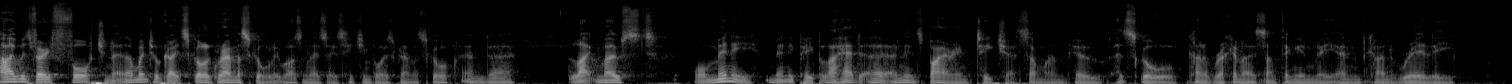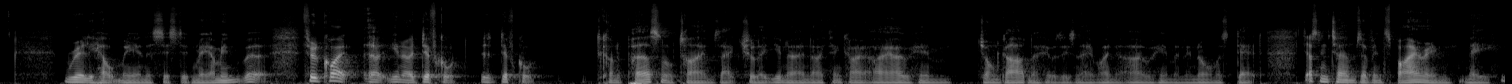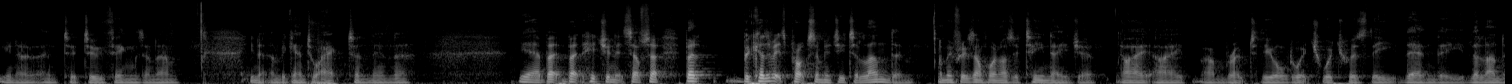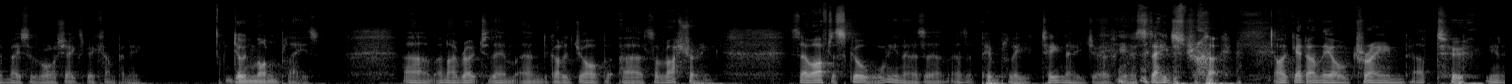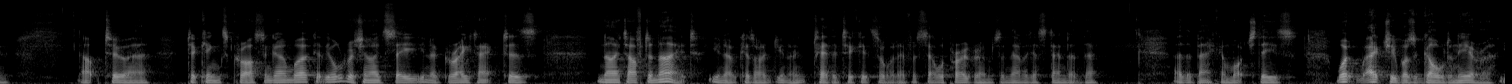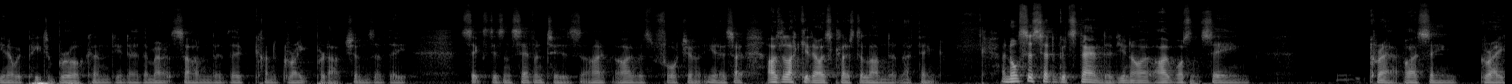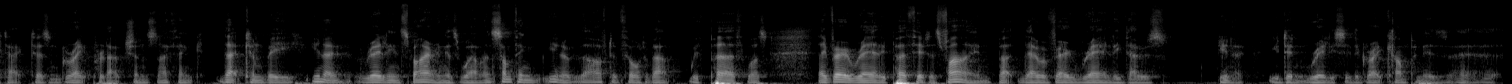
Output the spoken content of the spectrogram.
I was very fortunate. I went to a great school, a grammar school it was in those days, Hitchin Boys Grammar School. And uh, like most or many, many people. I had uh, an inspiring teacher, someone who at school kind of recognized something in me and kind of really, really helped me and assisted me. I mean, uh, through quite, uh, you know, difficult, difficult kind of personal times, actually, you know, and I think I, I owe him. John Gardner, who was his name, I owe him an enormous debt, just in terms of inspiring me, you know, and to do things, and um, you know, and began to act, and then uh, yeah, but but Hitchin itself. So, but because of its proximity to London, I mean, for example, when I was a teenager, I, I um, wrote to the Old Aldwych, which was the then the the London base of the Royal Shakespeare Company, doing modern plays, um, and I wrote to them and got a job uh, sort of ushering. So after school, you know, as a as a pimply teenager, you know, stage struck, I'd get on the old train up to you know, up to. Uh, to King's Cross and go and work at the Aldwych, and I'd see you know great actors night after night, you know, because I'd you know tear the tickets or whatever, sell the programs, and then I'd just stand at the at the back and watch these. What actually was a golden era, you know, with Peter Brook and you know the Marat-Sade and the, the kind of great productions of the 60s and 70s. I, I was fortunate, you know, so I was lucky that I was close to London, I think, and also set a good standard. You know, I, I wasn't seeing crap. I was seeing great actors and great productions. And I think that can be, you know, really inspiring as well. And something, you know, that I often thought about with Perth was they very rarely, Perth Theatre's fine, but there were very rarely those, you know, you didn't really see the great companies. Uh,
